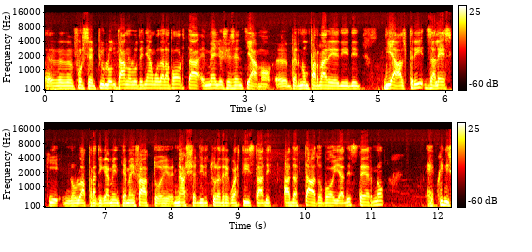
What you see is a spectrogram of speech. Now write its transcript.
eh, forse più lontano lo teniamo dalla porta e meglio ci sentiamo, eh, per non parlare di, di, di, altri. Zaleschi non lo ha praticamente mai fatto e nasce addirittura trequartista ad, adattato poi ad esterno. E quindi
